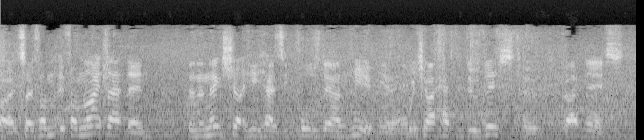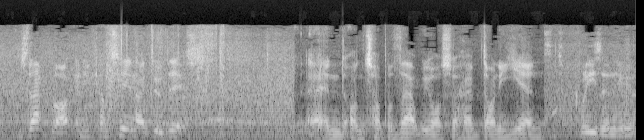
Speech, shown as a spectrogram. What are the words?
All right, so if I'm if I'm like that, then then the next shot he has, he pulls down here, Yeah. which I have to do this to, like this. It's that block, and he comes here, and I do this. And on top of that, we also have Donnie Yen, Freeze in here.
